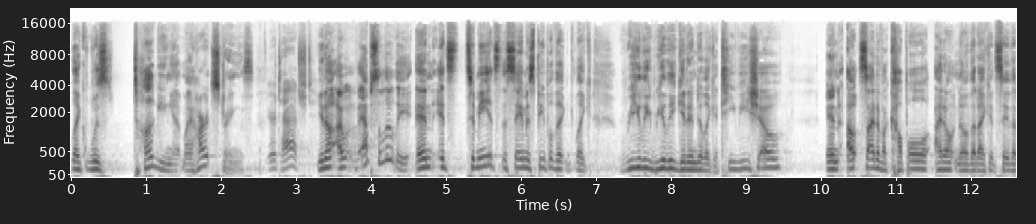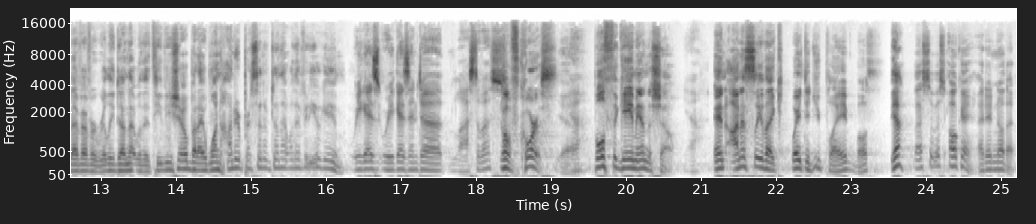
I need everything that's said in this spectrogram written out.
like was tugging at my heartstrings. You're attached. You know, I absolutely, and it's to me, it's the same as people that like really, really get into like a TV show. And outside of a couple, I don't know that I could say that I've ever really done that with a TV show, but I 100% have done that with a video game. Were you guys Were you guys into Last of Us? Oh, of course. Yeah. Yeah. Both the game and the show. Yeah. And honestly, like, Wait, did you play both yeah. Last of Us? Okay, I didn't know that.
